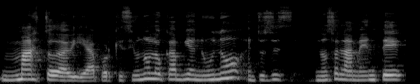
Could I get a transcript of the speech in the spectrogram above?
más todavía, porque si uno lo cambia en uno, entonces no solamente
